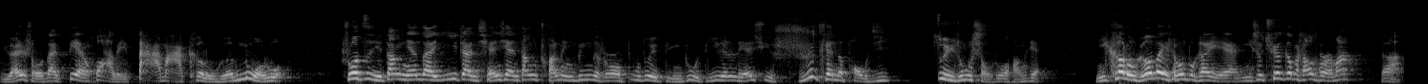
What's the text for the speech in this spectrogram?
元首在电话里大骂克鲁格懦弱，说自己当年在一战前线当传令兵的时候，部队顶住敌人连续十天的炮击，最终守住了防线。你克鲁格为什么不可以？你是缺胳膊少腿吗？对吧？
